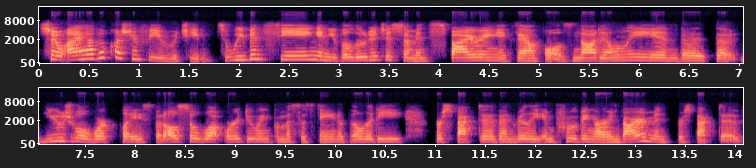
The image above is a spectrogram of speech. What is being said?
So I have a question for you, Ruchi. So we've been seeing, and you've alluded to some inspiring examples, not only in the, the usual workplace, but also what we're doing from a sustainability perspective and really improving our environment perspective.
